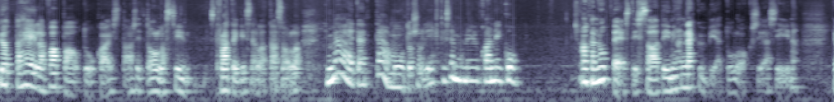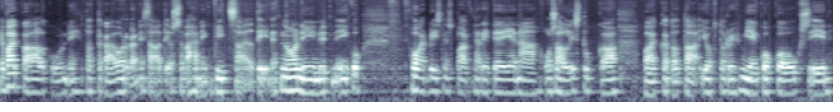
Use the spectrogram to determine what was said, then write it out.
jotta heillä vapautuu kaistaa sit olla siinä strategisella tasolla. Niin mä ajattelen, että tämä muutos oli ehkä semmoinen, joka niin kuin aika nopeasti saatiin ihan näkyviä tuloksia siinä. Ja vaikka alkuun, niin totta kai organisaatiossa vähän niin kuin vitsailtiin, että no niin, nyt niin kuin HR-business-partnerit ei enää osallistukaan vaikka tota johtoryhmien kokouksiin.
